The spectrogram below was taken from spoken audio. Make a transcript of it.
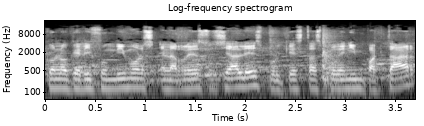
con lo que difundimos en las redes sociales, porque estas pueden impactar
